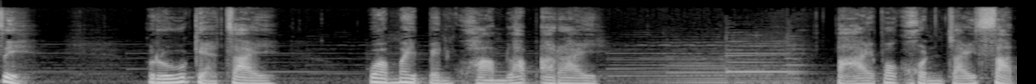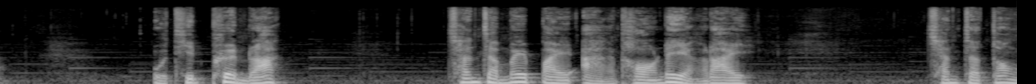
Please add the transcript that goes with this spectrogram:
สิ รู้แก่ใจว่าไม่เป็นความลับอะไร ตายเพราะคนใจสัตว์ อุทิศเพื่อนรัก ฉันจะไม่ไปอ่างทองได้อย่างไร ฉันจะต้อง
